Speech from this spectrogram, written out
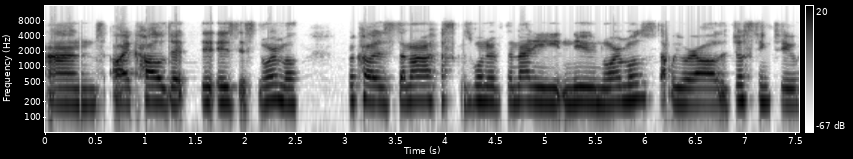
and I called it Is This Normal? Because the mask is one of the many new normals that we were all adjusting to.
